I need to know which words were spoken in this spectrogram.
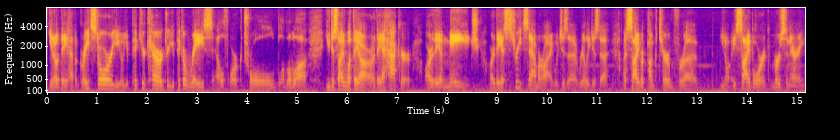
you know, they have a great story. You know, you pick your character, you pick a race, elf, orc, troll, blah blah blah. You decide what they are. Are they a hacker? Are they a mage? Are they a street samurai, which is a really just a, a cyberpunk term for a you know a cyborg mercenary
